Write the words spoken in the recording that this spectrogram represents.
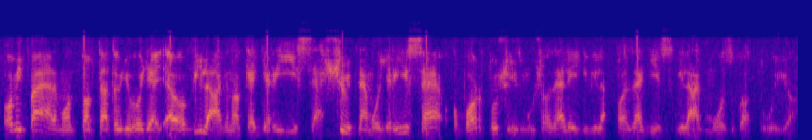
amit már elmondtam, tehát hogy, hogy a világnak egy része, sőt nem, hogy része, a bartosizmus az, elég, az egész világ mozgatója.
